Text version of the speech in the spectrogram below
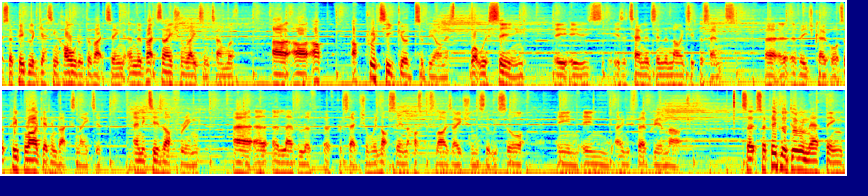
so people are getting hold of the vaccine and the vaccination rates in Tamworth are, are, are, pretty good to be honest. What we're seeing is, is attendance in the 90% uh, of each cohort. So people are getting vaccinated and it is offering uh, a, a, level of, of, protection. We're not seeing the hospitalisations that we saw in, in only February and March. So, so people are doing their thing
